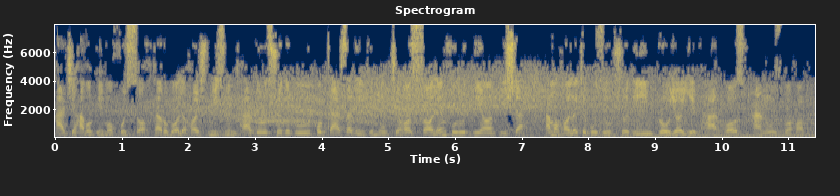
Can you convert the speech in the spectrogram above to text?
هرچی هواپیما خوش ساختتر و بالاهاش میزونتر درست شده بود. خب درصد اینکه مورچه ها سالم فرود بیان بیشتر. اما حالا که بزرگ شدیم رویای پرواز هنوز با هم.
